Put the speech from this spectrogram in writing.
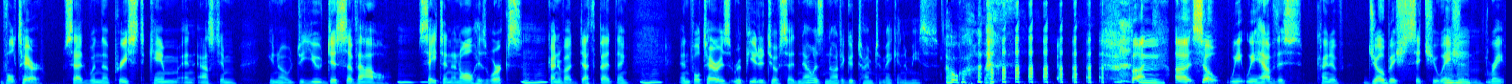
Voltaire said when the priest came and asked him, you know, do you disavow mm-hmm. Satan and all his works? Mm-hmm. Kind of a deathbed thing. Mm-hmm. And Voltaire is reputed to have said, "Now is not a good time to make enemies." Oh, But hmm. uh, so we we have this kind of Jobish situation. Mm-hmm. right.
